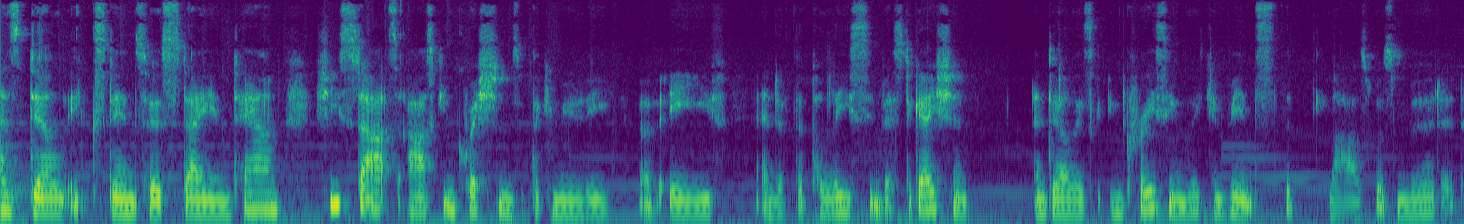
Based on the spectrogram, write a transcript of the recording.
As Del extends her stay in town, she starts asking questions of the community, of Eve, and of the police investigation, and Del is increasingly convinced that Lars was murdered.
